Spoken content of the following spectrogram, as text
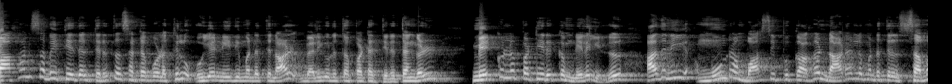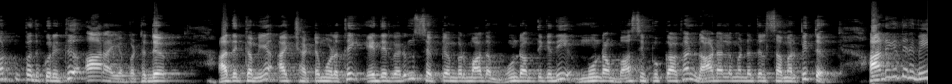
மாகாண சபை தேர்தல் திருத்த சட்டமூலத்தில் உயர் நீதிமன்றத்தினால் வலியுறுத்தப்பட்ட திருத்தங்கள் மேற்கொள்ளப்பட்டிருக்கும் நிலையில் அதனை மூன்றாம் வாசிப்புக்காக நாடாளுமன்றத்தில் சமர்ப்பிப்பது குறித்து ஆராயப்பட்டது. அதற்கமைய அச்சட்டமூலத்தை எதிர்வரும் செப்டம்பர் மாதம் மூன்றாம் தேதி மூன்றாம் வாசிப்புக்காக நாடாளுமன்றத்தில் சமர்ப்பித்து அன்றைய தினமே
